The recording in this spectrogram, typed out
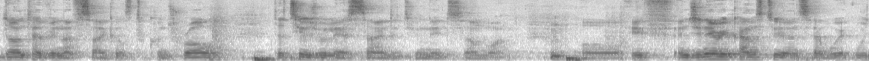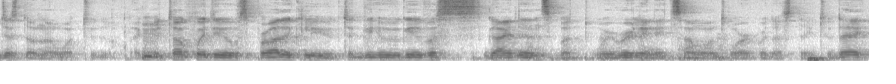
don't have enough cycles to control that's usually a sign that you need someone mm. or if engineering comes to you and says we, we just don't know what to do like mm. we hmm. talk with you sporadically you, t- you give us guidance but we really need someone to work with us day to day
